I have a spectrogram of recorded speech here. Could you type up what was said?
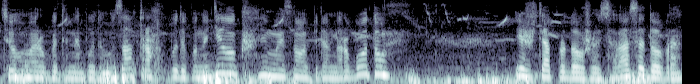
Цього ми робити не будемо. Завтра буде понеділок, і ми знову підемо на роботу. І життя продовжується. На все добре.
